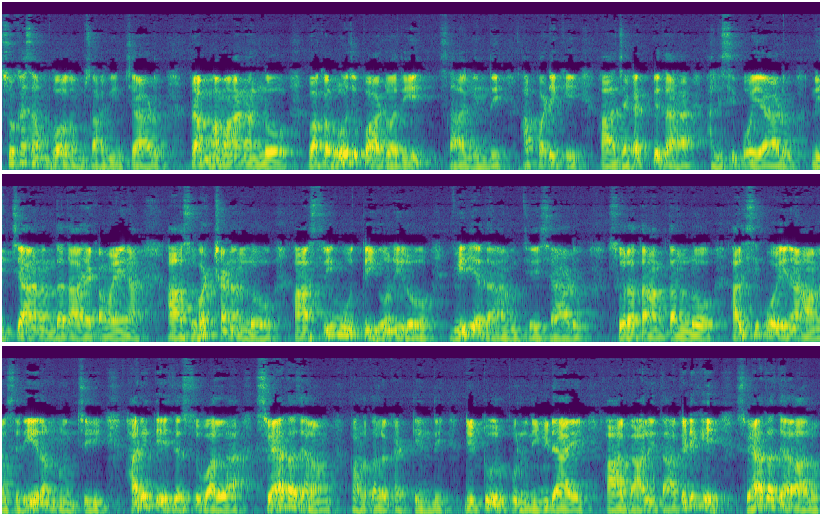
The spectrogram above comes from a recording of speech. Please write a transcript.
సుఖ సంభోగం సాగించాడు. బ్రహ్మమానంలో ఒక రోజు పాటు అది సాగింది. అప్పటికి ఆ జగత్పిత అలసిపోయాడు. నిత్యానందదాయకమైన ఆ శుభక్షణంలో ఆ శ్రీమూర్తి యోనిలో వీర్యదానం చేశాడు. సురతాంతంలో అలసిపోయిన ఆమె శరీరం నుంచి హరి తేజస్సు వల్ల శ్వేతజలం వరదలు కట్టింది. నిట్టూర్పులు నిగిడాయి ఆ గాలి తాకిడికి శ్వేతజలాలు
